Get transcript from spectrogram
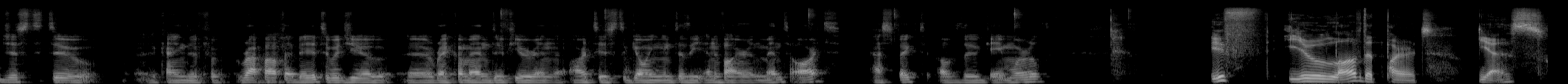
just to uh, kind of wrap up a bit, would you uh, recommend if you're an artist going into the environment art aspect of the game world? If you love that part, yes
